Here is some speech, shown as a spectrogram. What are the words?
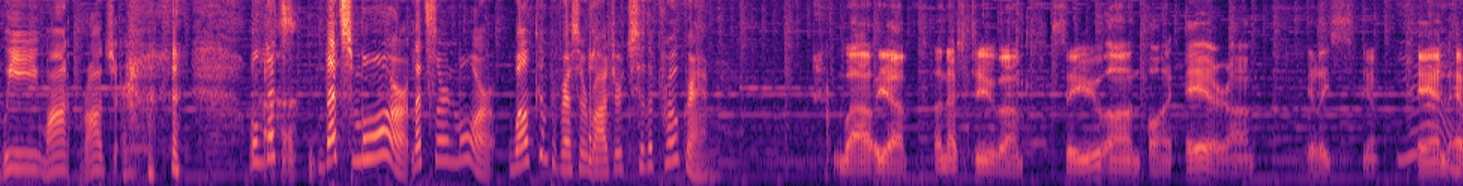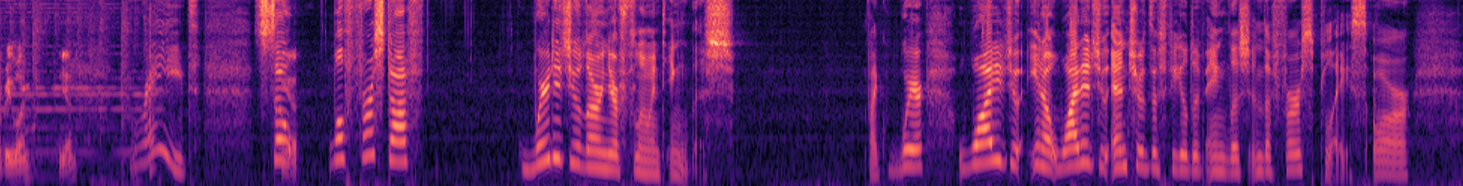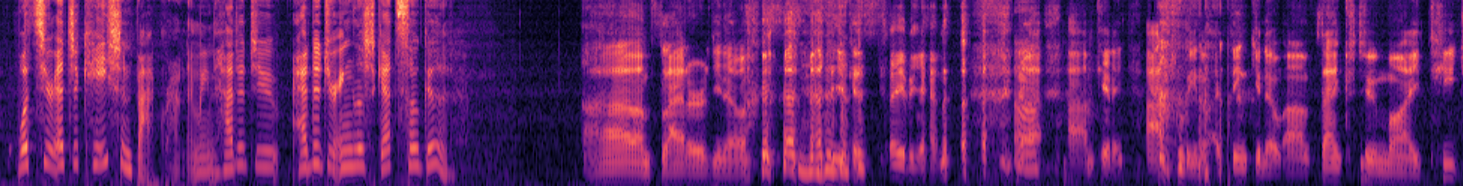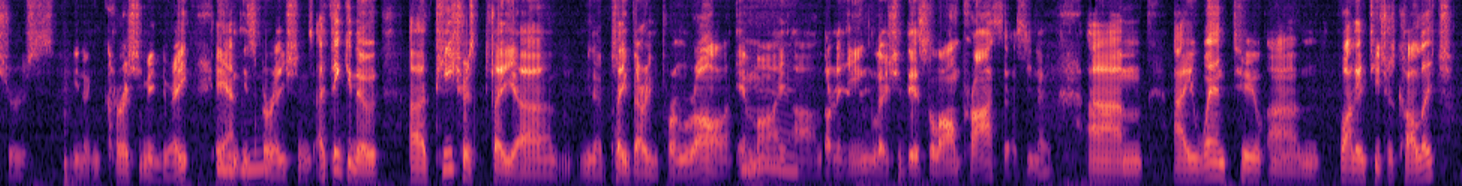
We want Roger. well, let's let's more. Let's learn more. Welcome, Professor Roger, to the program. Wow, yeah, uh, nice to um, see you on on air, um, Elise, yeah, and everyone, yeah. Great. So, Yeah. well, first off, where did you learn your fluent English? Like where why did you, you know, why did you enter the field of English in the first place or what's your education background? I mean, how did you how did your English get so good? Uh, I'm flattered, you know. you can say it again. no, Uh. I, I'm kidding. Actually, you know, I think you know, um, thanks to my teachers, you know, encouragement, right, and Mhm. inspirations. I think you know, uh, teachers play, um, you know, play very important role in my Mm. uh, learning English. This long process, you know. Um, I went to um, Hualien Teachers College,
